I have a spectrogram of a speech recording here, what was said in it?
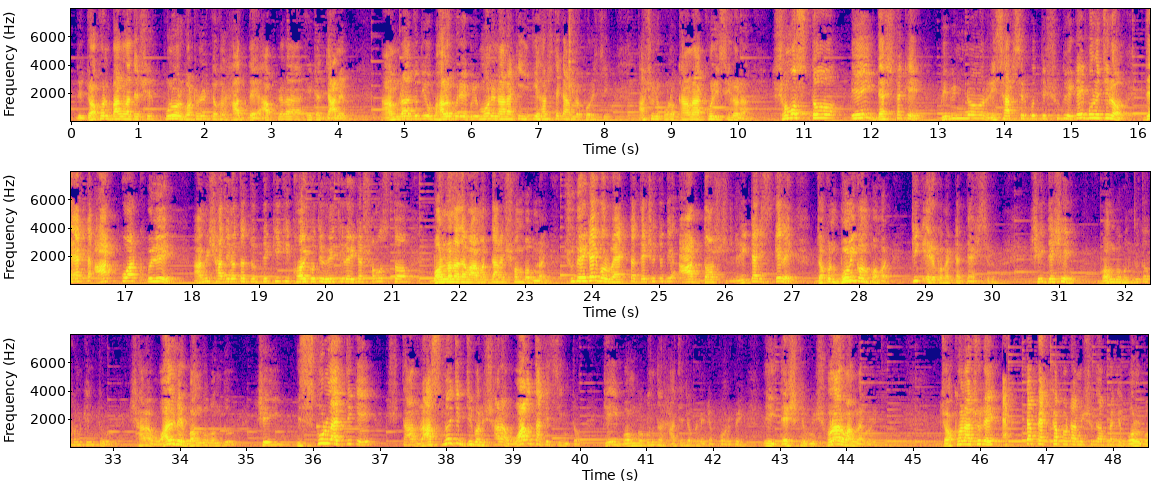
যে যখন বাংলাদেশের পুনর্গঠনের যখন হাত দেয়, আপনারা এটা জানেন। আমরা যদিও ভালো করে এগুলি মনে না রাখি, ইতিহাস থেকে আমরা পড়েছি, আসলে কোনো কানাখড়ি ছিল না। সমস্ত এই দেশটাকে বিভিন্ন রিসার্চের মধ্যে শুধু এটাই বলেছিল যে একটা আর্ট কোয়ার্ক হলে আমি স্বাধীনতার যুদ্ধে কি কি ক্ষয়ক্ষতি হয়েছিল, এটা সমস্ত বর্ণনা দেওয়া আমার দ্বারা সম্ভব নয়। শুধু এটাই বলব, একটা দেশে যদি আট, দশ রিটার স্কেলে যখন ভূমিকম্প হয়, ঠিক এরকম একটা দেশ ছিল। সেই দেশে বঙ্গবন্ধু তখন কিন্তু সারা ওয়ার্ল্ডের বঙ্গবন্ধু, সেই স্কুল লাইফ থেকে তার রাজনৈতিক জীবনে সারা ওয়ার্ল্ড তাকে চিনত। যে এই বঙ্গবন্ধুর হাতে যখন এটা পড়বে, এই দেশকে উনি সোনার বাংলা করে তুলবে। যখন আসলে একটা প্রেক্ষাপট আমি শুধু আপনাকে বলব।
